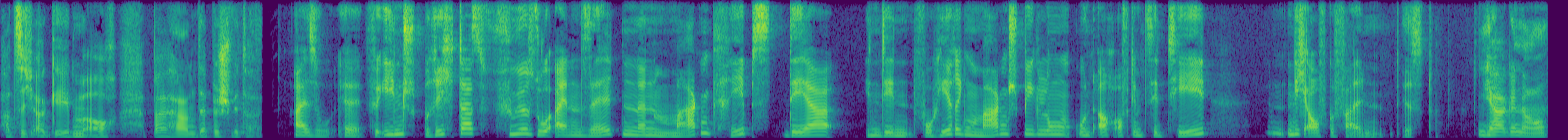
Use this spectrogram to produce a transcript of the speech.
hat sich ergeben auch bei Herrn Deppe-Schwitter. Also äh, für ihn spricht das für so einen seltenen Magenkrebs, der in den vorherigen Magenspiegelungen und auch auf dem CT nicht aufgefallen ist. Ja, genau.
